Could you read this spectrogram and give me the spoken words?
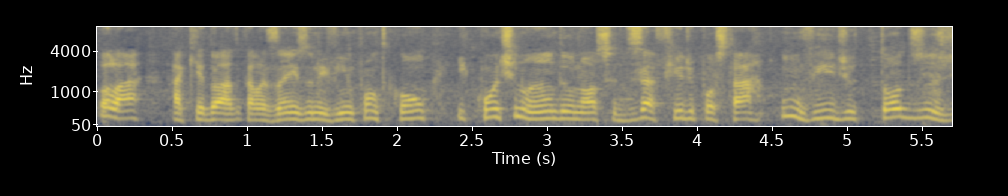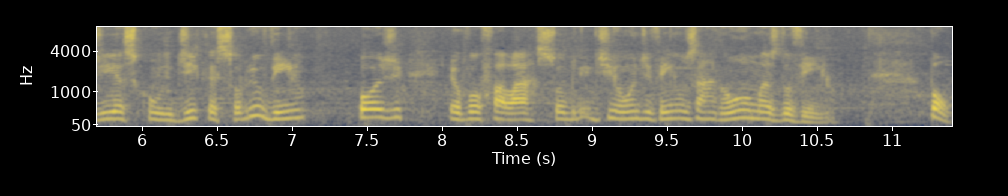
Olá, aqui é Eduardo Calazans do Univinho.com e continuando o nosso desafio de postar um vídeo todos os dias com dicas sobre o vinho, hoje eu vou falar sobre de onde vêm os aromas do vinho. Bom,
